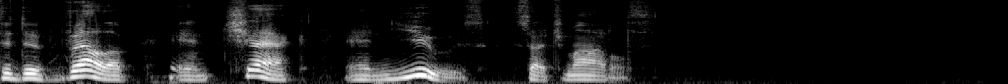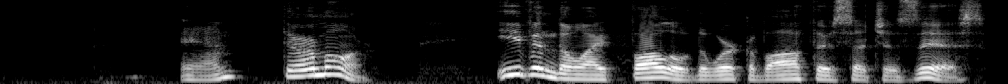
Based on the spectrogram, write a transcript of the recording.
to develop and check and use such models. And there are more. Even though I follow the work of authors such as this,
